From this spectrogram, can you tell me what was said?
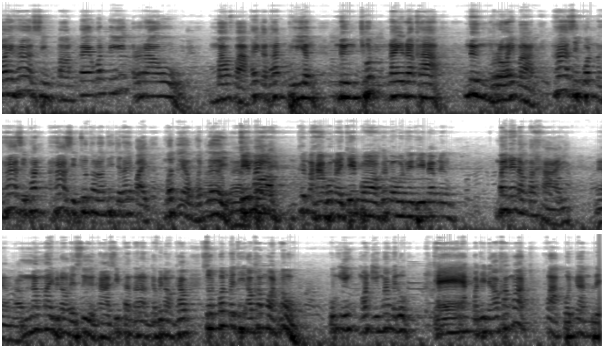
150 บาท แต่วันนี้เรามาฝากให้กับท่านเพียง 1 ชุดในราคา 100 บาท 50 คน 50 ท่าน 50 ชุดเท่านั้นที่จะได้ไปหมดแล้วหมดเลยเจปอขึ้นมาหาผมหน่อยเจปอขึ้นมาบนเวทีแป๊บหนึงไม่ได้นำมาขายนะครับ น้ำไม่พี่น้องได้ซื้อหาสิบท่านเท่านั้นครับพี่น้องครับส่วนบนเวทีเอาคำมอดเอ้าอุ้งอิงมอนอิงมาไหมลูกแจกมาทีนี้เอาคำมอดฝากผลงานเพล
